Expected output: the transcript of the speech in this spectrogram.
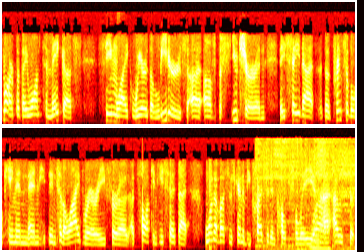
smart, but they want to make us seem like we're the leaders uh, of the future. And they say that the principal came in and into the library for a, a talk, and he said that one of us is going to be president, hopefully. And Wow. I, I was just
